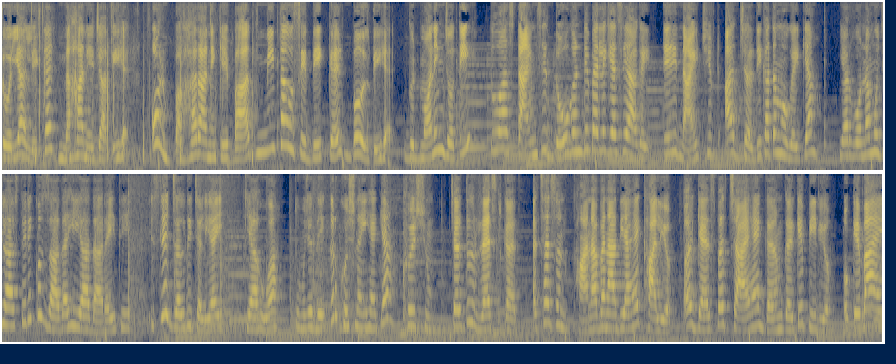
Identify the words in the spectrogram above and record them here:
तोलिया लेकर नहाने जाती है। और बाहर आने के बाद मीता उसे देखकर बोलती है गुड मॉर्निंग ज्योति। तू आज टाइम से दो घंटे पहले कैसे आ गई? तेरी नाइट शिफ्ट आज जल्दी खत्म हो गई क्या? यार वो ना मुझे आज तेरी कुछ ज़्यादा ही याद आ रही थी, इसलिए जल्दी चली आई। क्या हुआ? तू मुझे देखकर खुश नहीं है क्या? खुश हूँ। चल तू रेस्ट कर। अच्छा सुन, खाना बना दिया है, खा लियो और गैस पर चाय है, गरम करके पी लियो। ओके बाय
